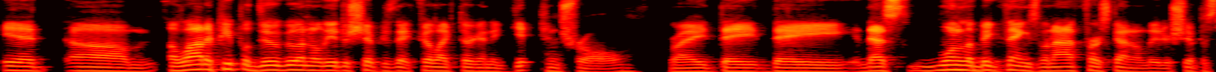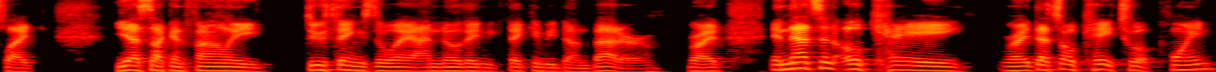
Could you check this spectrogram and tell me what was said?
it um, a lot of people do go into leadership because they feel like they're going to get control, right? They they that's one of the big things when I first got into leadership. It's like, yes, I can finally do things the way I know they they can be done better, right? And that's an okay, right? That's okay to a point,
